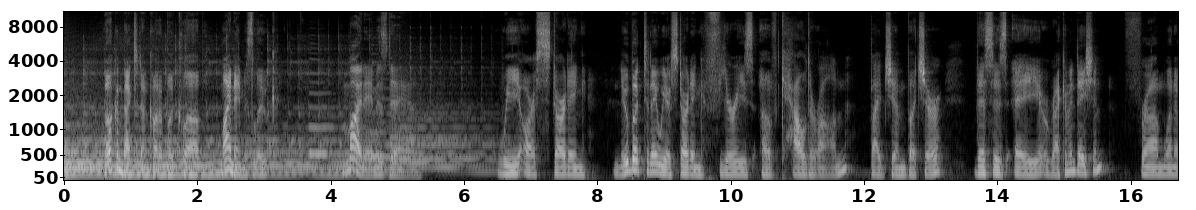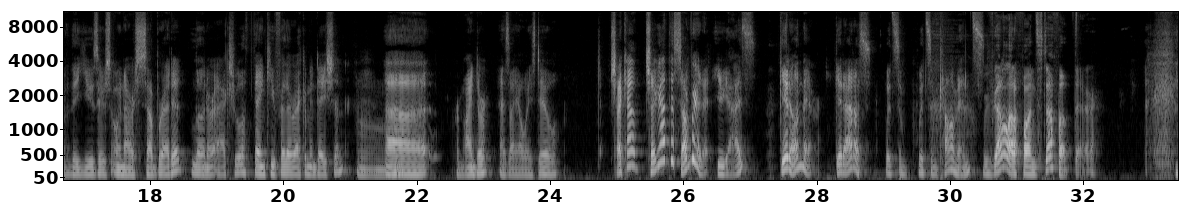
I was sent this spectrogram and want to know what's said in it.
Welcome back to It Book Club. My name is Luke. My name is Dan. We are starting new book today. We are starting Furies of Calderon by Jim Butcher. This is a recommendation from one of the users on our subreddit, Loner Actual. Thank you for the recommendation. Uh, reminder, as I always do, check out check out the subreddit, you guys. Get on there. Get at us with some with some comments. We've got a lot of fun stuff up there.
